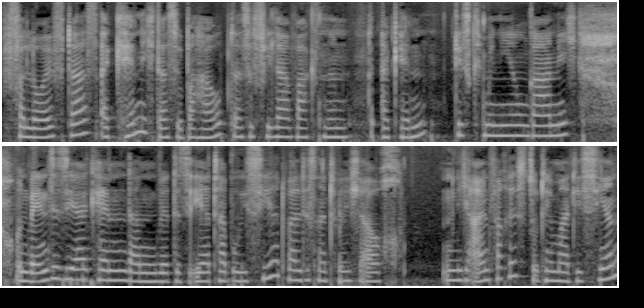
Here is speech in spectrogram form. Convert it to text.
Wie verläuft das? Erkenne ich das überhaupt? Also viele Erwachsenen erkennen Diskriminierung gar nicht. Und wenn sie sie erkennen, dann wird es eher tabuisiert, weil das natürlich auch nicht einfach ist zu thematisieren.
